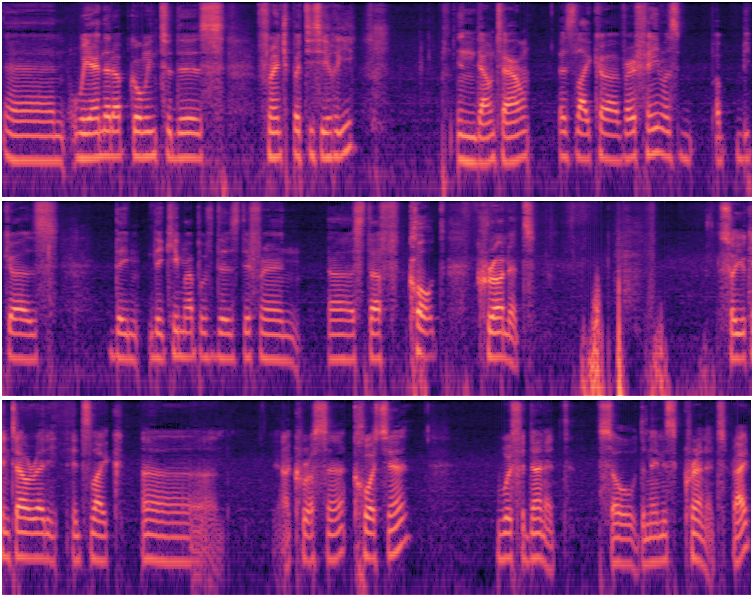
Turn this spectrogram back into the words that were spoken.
and we ended up going to this French patisserie in downtown. It's like uh, very famous uh, because they they came up with this different uh, stuff called cronut. So you can tell already it's like uh, a croissant croissant with a donut. So the name is cronut, right?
